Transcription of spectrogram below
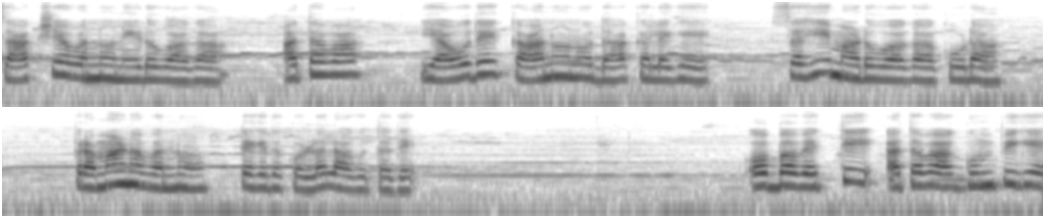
ಸಾಕ್ಷ್ಯವನ್ನು ನೀಡುವಾಗ ಅಥವಾ ಯಾವುದೇ ಕಾನೂನು ದಾಖಲೆಗೆ ಸಹಿ ಮಾಡುವಾಗ ಕೂಡ ಪ್ರಮಾಣವನ್ನು ತೆಗೆದುಕೊಳ್ಳಲಾಗುತ್ತದೆ. ಒಬ್ಬ ವ್ಯಕ್ತಿ ಅಥವಾ ಗುಂಪಿಗೆ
